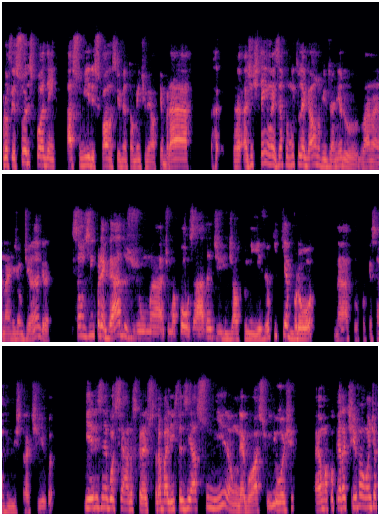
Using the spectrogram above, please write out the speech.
Professores podem assumir escolas que eventualmente venham a quebrar. A gente tem um exemplo muito legal no Rio de Janeiro, lá na, na região de Angra, que são os empregados de uma, de uma pousada de, de alto nível que quebrou né, por, questão administrativa, e eles negociaram os créditos trabalhistas e assumiram o negócio, e hoje é uma cooperativa onde a,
